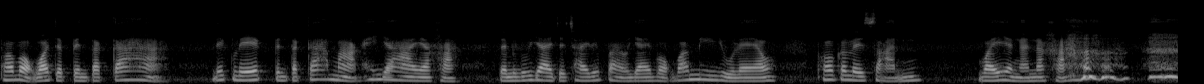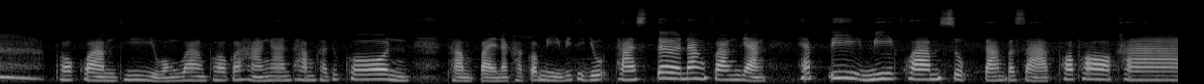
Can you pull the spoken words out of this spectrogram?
พ่อบอกว่าจะเป็นตะกร้า เล็กๆ เป็นตะกร้าหมากให้ยายอะค่ะ แต่ไม่รู้ยายจะใช้หรือเปล่ายายบอกว่ามีอยู่แล้ว พ่อก็เลยสารไว้อย่างนั้นนะคะ เพราะความที่อยู่ว่างๆพ่อก็หางานทำค่ะทุกคนทำไปนะคะก็มีวิทยุทาสเตอร์นั่งฟังอย่างแฮปปี้มีความสุขตามภาษาพ่อๆค่ะ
